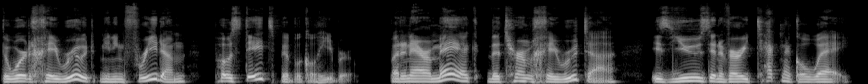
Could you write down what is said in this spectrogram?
the word cherut, meaning freedom, postdates biblical Hebrew. But in Aramaic, the term cheruta is used in a very technical way.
